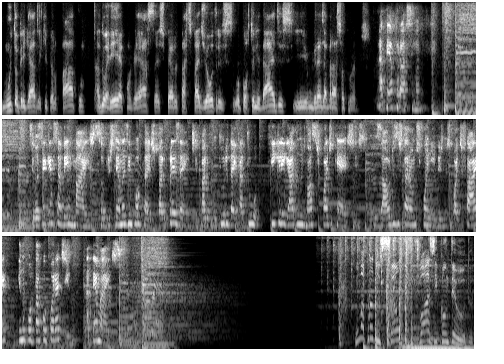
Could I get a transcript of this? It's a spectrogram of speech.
muito obrigado aqui pelo papo. Adorei a conversa. Espero participar de outras oportunidades e um grande abraço a todos. Até a próxima. Se você quer saber mais sobre os temas importantes para o presente e para o futuro da Icatu, fique ligado nos nossos podcasts. Os áudios estarão disponíveis no Spotify e no portal corporativo. Até mais! Uma produção, voz e conteúdo.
